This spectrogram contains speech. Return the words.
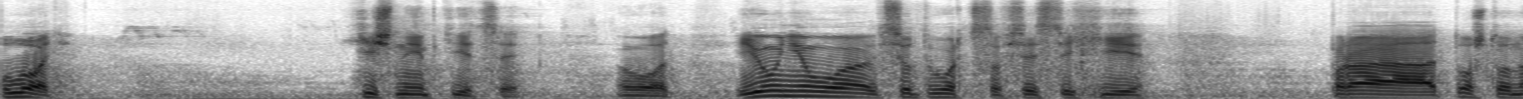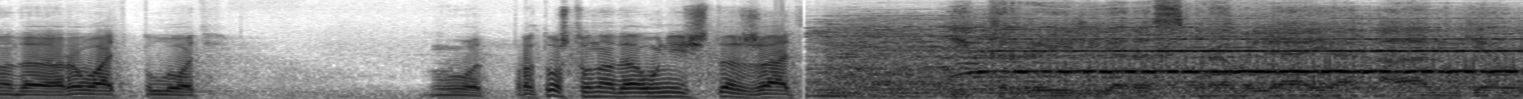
плоть, хищные птицы. Вот. И у него все творчество, все стихи про то, что надо рвать плоть. Вот. Про то, что надо уничтожать. И крылья расправляя, ангел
